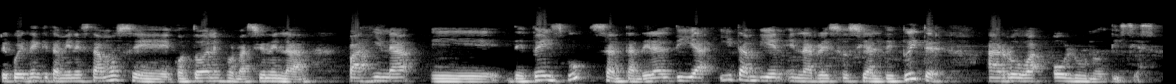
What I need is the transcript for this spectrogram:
Recuerden que también estamos eh, con toda la información en la página eh, de Facebook, Santander al Día, y también en la red social de Twitter, arroba Noticias.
